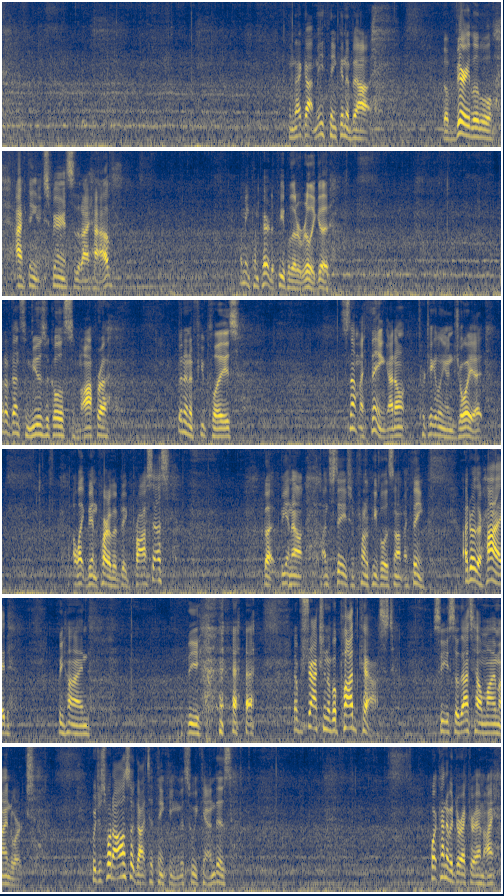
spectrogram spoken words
And that got me thinking about the very little acting experience that I have. I mean, compared to people that are really good. But I've done some musicals, some opera, been in a few plays. It's not my thing. I don't particularly enjoy it. I like being part of a big process, but being out on stage in front of people is not my thing. I'd rather hide behind the abstraction of a podcast. See, so that's how my mind works. Which is what I also got to thinking this weekend is what kind of a director am I?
